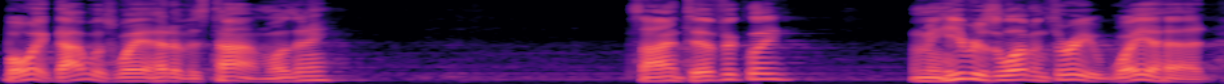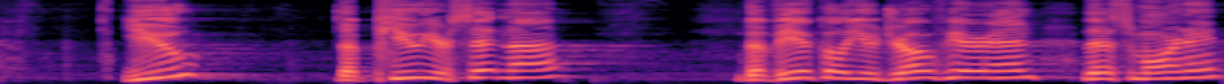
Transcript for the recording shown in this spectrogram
Boy, God was way ahead of his time, wasn't he? Scientifically? I mean, Hebrews 11:3, way ahead. You, the pew you're sitting on, the vehicle you drove here in this morning,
